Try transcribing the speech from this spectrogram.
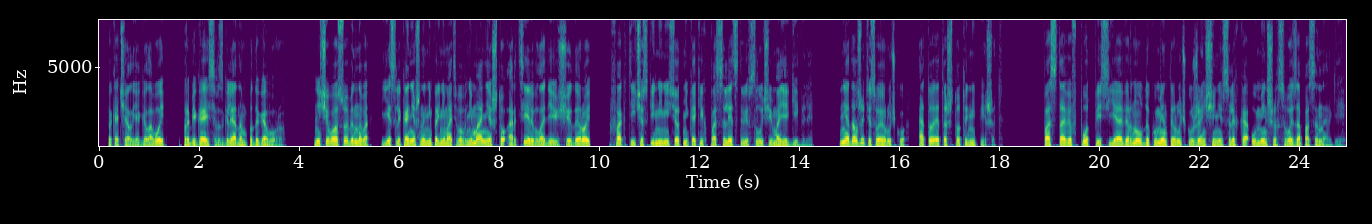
— покачал я головой, пробегаясь взглядом по договору. Ничего особенного, если, конечно, не принимать во внимание, что артель, владеющая дырой, фактически не несет никаких последствий в случае моей гибели. Не одолжите свою ручку, а то это что-то не пишет. Поставив подпись, я вернул документы ручку женщине, слегка уменьшив свой запас энергии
